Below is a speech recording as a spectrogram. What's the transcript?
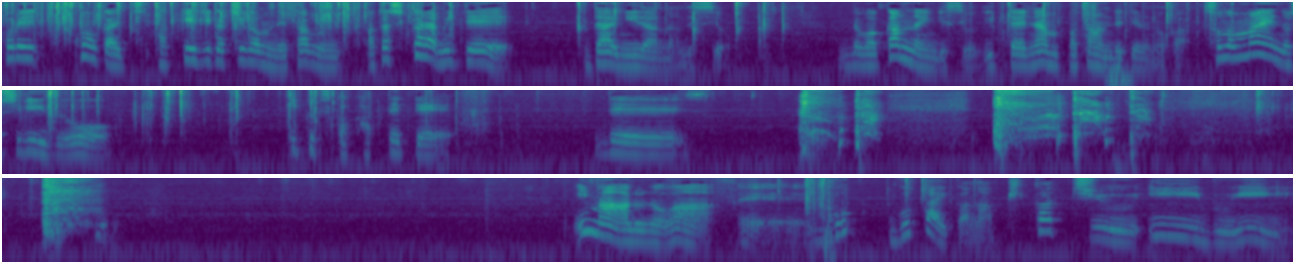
これ今回パッケージが違うんで多分私から見て第2弾なんですよ。で分かんないんですよ。一体何パターン出てるのか。その前のシリーズをいくつか買っててで 今あるのは、えー、5, 5体かな。ピカチュウ、イーブイ、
